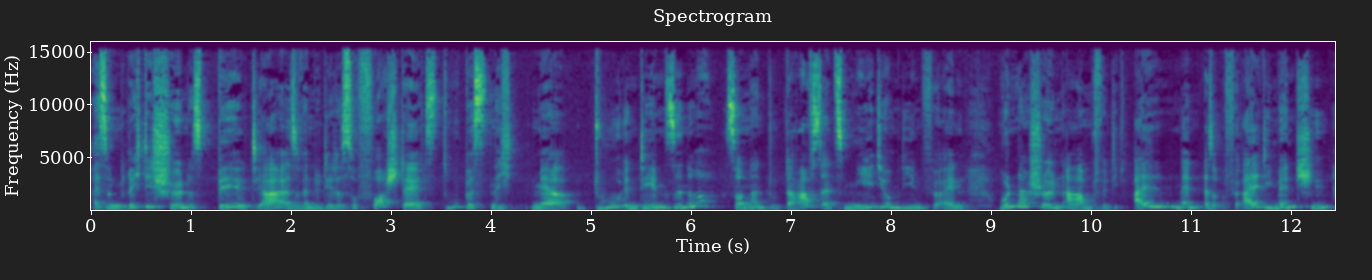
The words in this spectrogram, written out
also ein richtig schönes Bild, ja. Also wenn du dir das so vorstellst, du bist nicht mehr du in dem Sinne, sondern du darfst als Medium dienen für einen wunderschönen Abend für die allen Men also für all die Menschen,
